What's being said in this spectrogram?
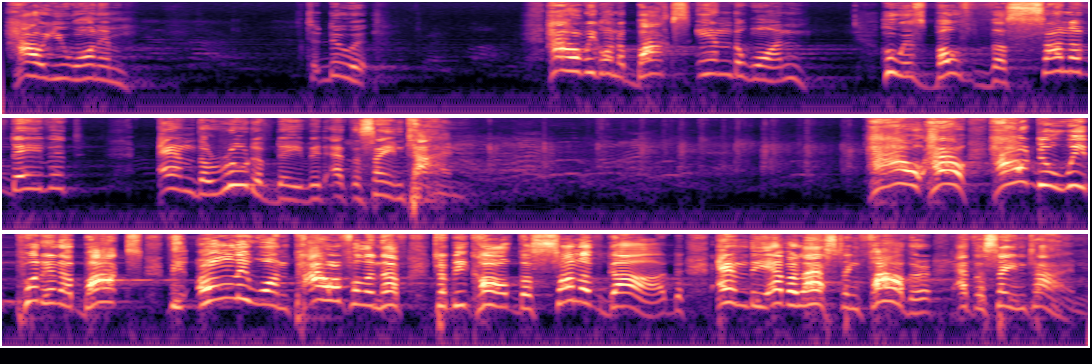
how you want him to do it. How are we going to box in the one who is both the son of David and the root of David at the same time? How, how, how do we put in a box the only one powerful enough to be called the Son of God and the everlasting Father at the same time?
